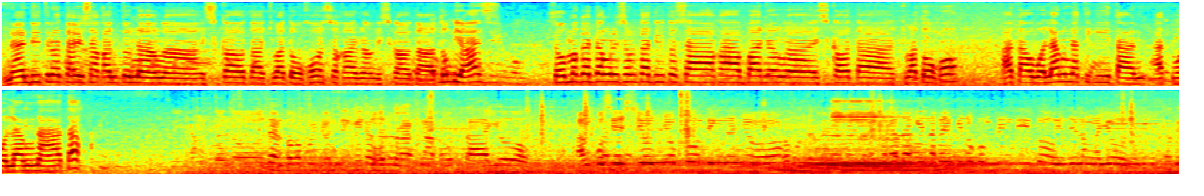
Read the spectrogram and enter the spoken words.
Nandito na tayo sa kanto ng ah, Scout uh, Chuatoco saka ng Scout uh, Tobias. So magandang resulta dito sa kahaba ng ah, Scout uh, Chuatoco at ah, walang natikitan at walang nahatak. Sir, baka pwede kasi may tow truck nga po tayo. Ang posisyon nyo po, tingnan nyo. oh. Saka lagi na kayo kinukomplain dito, hindi lang ngayon. Kasi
